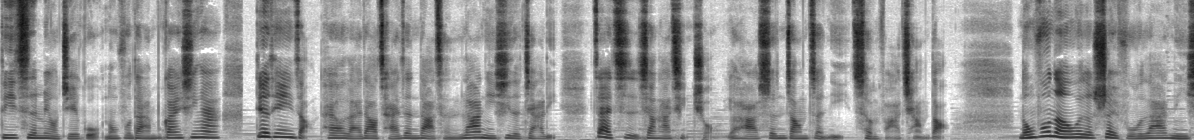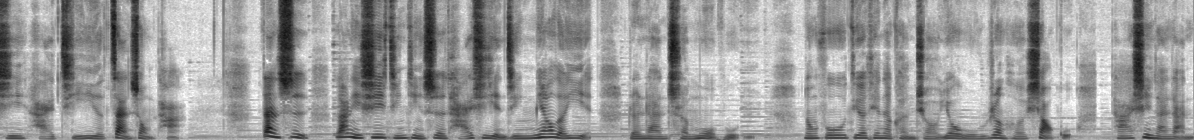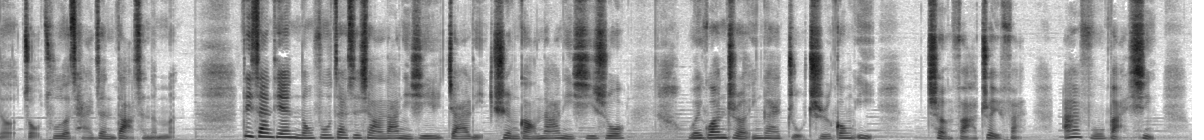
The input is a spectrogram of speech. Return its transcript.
第一次没有结果，农夫当然不甘心啊。第二天一早，他要来到财政大臣拉尼西的家里，再次向他请求，要他伸张正义，惩罚强盗。农夫呢，为了说服拉尼西，还极力的赞颂他。但是拉尼西仅仅是抬起眼睛瞄了一眼，仍然沉默不语。农夫第二天的恳求又无任何效果。他悻然然地走出了财政大臣的门。第三天，农夫再次向拉尼西家里劝告拉尼西说：“为官者应该主持公义，惩罚罪犯，安抚百姓。”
